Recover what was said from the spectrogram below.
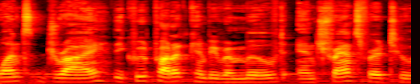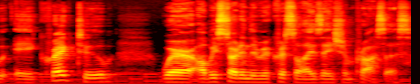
Once dry, the crude product can be removed and transferred to a Craig tube where I'll be starting the recrystallization process.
